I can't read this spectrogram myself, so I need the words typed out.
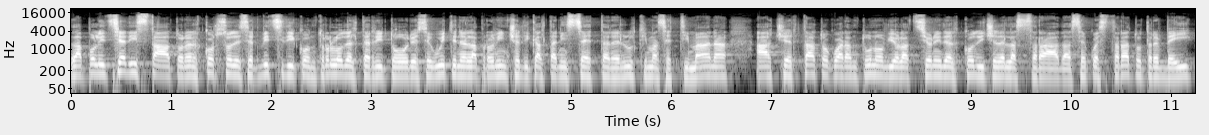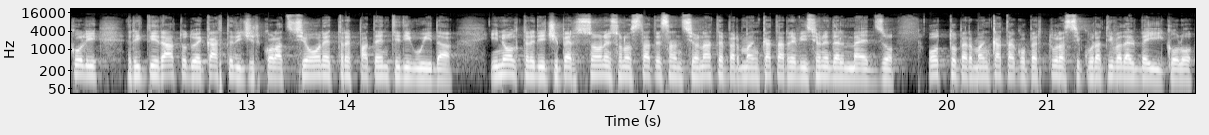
La Polizia di Stato, nel corso dei servizi di controllo del territorio eseguiti nella provincia di Caltanissetta nell'ultima settimana, ha accertato 41 violazioni del codice della strada, sequestrato tre veicoli, ritirato due carte di circolazione e tre patenti di guida. Inoltre 10 persone sono state sanzionate per mancata revisione del mezzo, 8 per mancata copertura assicurativa del veicolo,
